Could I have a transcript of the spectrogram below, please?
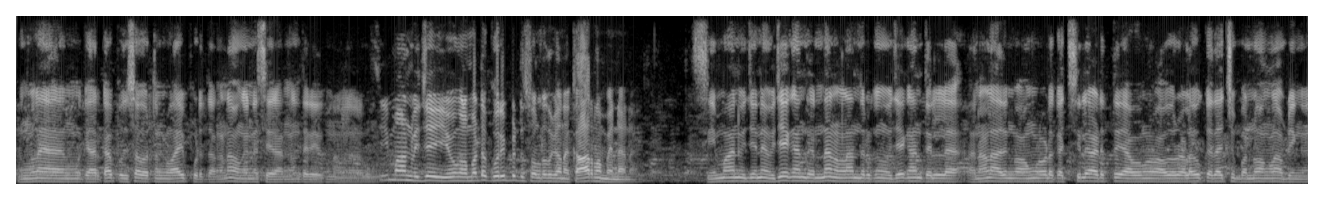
இவங்களாம் அவங்களுக்கு யாருக்காவது புதுசாக ஒருத்தவங்க வாய்ப்பு கொடுத்தாங்கன்னா அவங்க என்ன செய்கிறாங்கன்னு தெரியும் நல்லா இருக்கும். சீமான் விஜய் இவங்க மட்டும் குறிப்பிட்டு சொல்கிறதுக்கான காரணம் என்னென்ன? சீமான் விஜய்னா விஜயகாந்த் இருந்தால் நல்லா இருந்திருக்கும். விஜயகாந்த் இல்லை. அதனால் அதுங்க அவங்களோட கட்சியில் அடுத்து அவங்க அவர் அளவுக்கு ஏதாச்சும் பண்ணுவாங்களா அப்படிங்க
